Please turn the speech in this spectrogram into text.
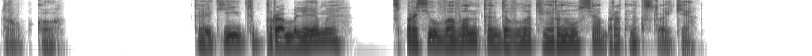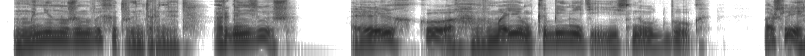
трубку. «Какие-то проблемы?» — спросил Вован, когда Влад вернулся обратно к стойке. «Мне нужен выход в интернет. Организуешь?» «Легко. В моем кабинете есть ноутбук. Пошли».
